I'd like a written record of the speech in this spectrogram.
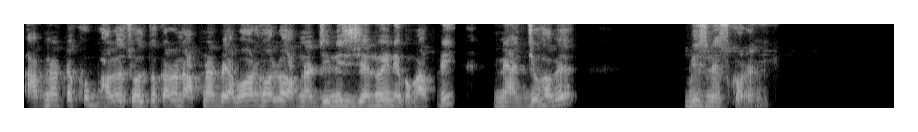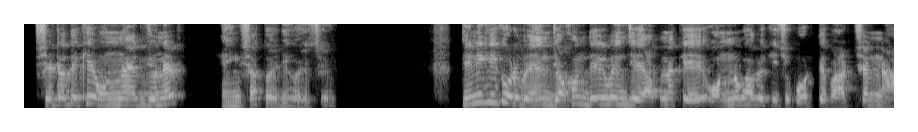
আপনারটা খুব ভালো চলতো, কারণ আপনার ব্যবহার ভালো, আপনার জিনিস জেনুইন এবং আপনি ন্যায্যভাবে বিজনেস করেন। সেটা দেখে অন্য একজনের হিংসা তৈরি হয়েছে। তিনি কি করবেন, যখন দেখবেন যে আপনাকে অন্যভাবে কিছু করতে পারছেন না,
